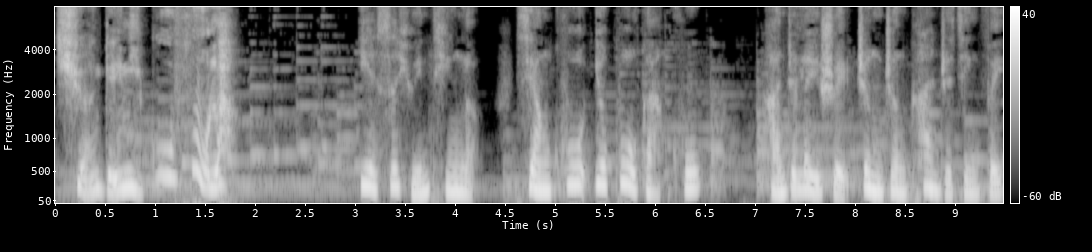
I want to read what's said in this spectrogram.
全给你辜负了。叶思云听了，想哭又不敢哭，含着泪水怔怔看着静妃。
